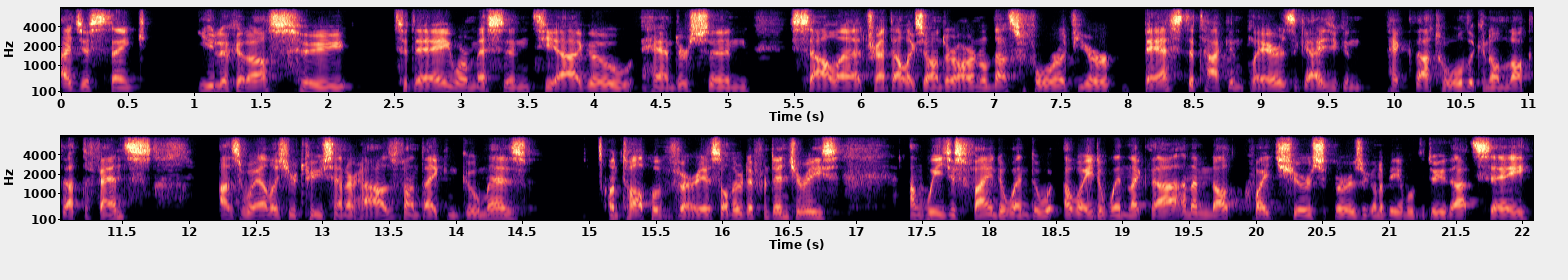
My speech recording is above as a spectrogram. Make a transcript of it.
I just think you look at us who today we're missing Thiago, Henderson, Salah, Trent Alexander-Arnold. That's four of your best attacking players, the guys you can pick that hole that can unlock that defense as well as your two centre halves, Van Dijk and Gomez, on top of various other different injuries. And we just find a, to, a way to win like that. And I'm not quite sure Spurs are going to be able to do that, say,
